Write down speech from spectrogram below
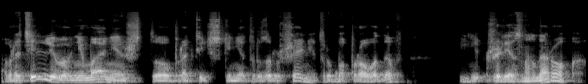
обратили ли вы внимание, что практически нет разрушений трубопроводов и железных дорог,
